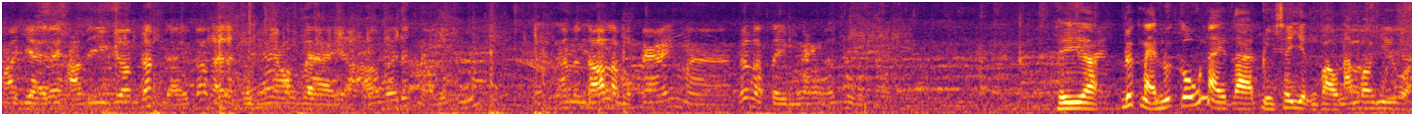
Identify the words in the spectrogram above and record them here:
họ về đây họ đi gom đất để có thể là cùng nhau về ở với đức mẹ nước. Uống nên đó là một cái mà rất là tiềm năng ở khu vực này thì à, Đức Mẹ núi cứu này là được xây dựng vào năm bao nhiêu ạ?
